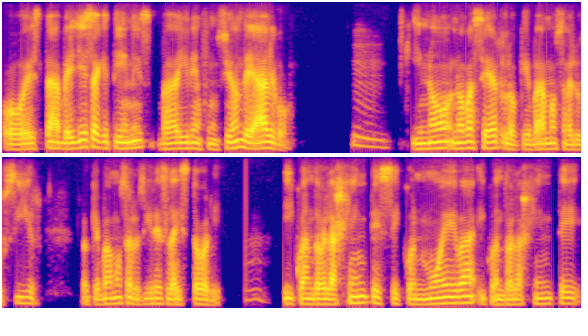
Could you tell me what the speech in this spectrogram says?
o esta belleza que tienes va a ir en función de algo mm, y no, no va a ser lo que vamos a lucir. Lo que vamos a lucir es la historia. Y cuando la gente se conmueva y cuando la gente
